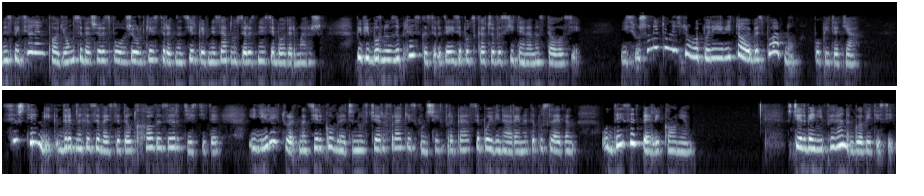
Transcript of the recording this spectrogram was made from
На специален подиум се беше разположил оркестърът на цирка и внезапно се разнесе бодър марш. Пипи бурно запляска сърце и се подскача възхитена на стола си. Изслушването ли струва пари или то е безплатно? Попита тя. Същия миг дръпнаха завесата от хода за артистите и директорът на цирка, облечен в чер фрак и с в ръка, се появи на арената последван от 10 бели коня. С червени пера на главите си,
